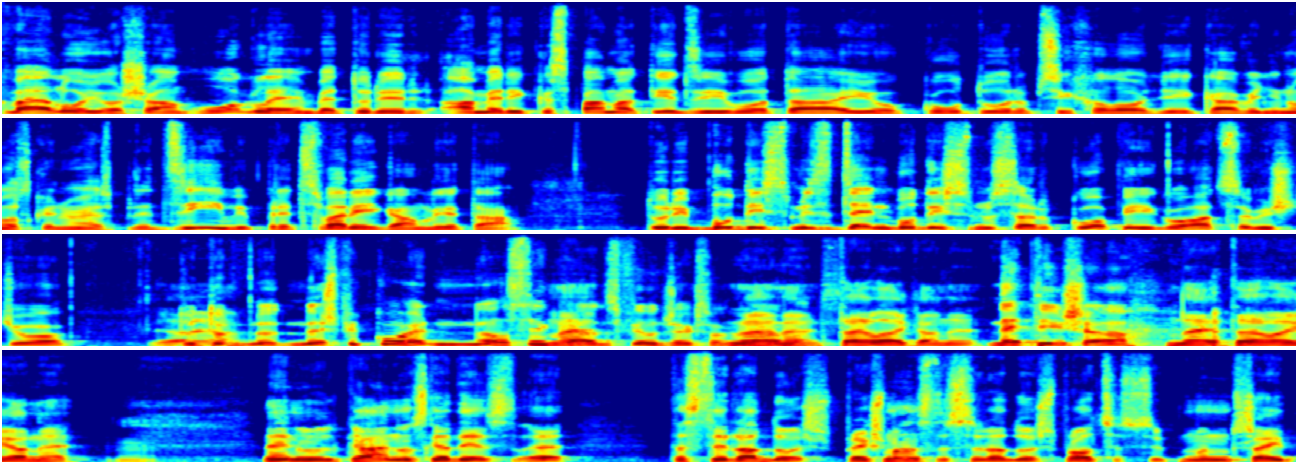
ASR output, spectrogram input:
kvēlojošām oglēm, bet tur ir Amerikas pamatiedzīvotāju kultūra, psiholoģija, kā viņi noskaņojas pret dzīvi, pret svarīgām lietām. Tur ir budisms, dzenbudisms ar kopīgo atsevišķo. Jā, tu jā. tur nešpikoji, nelasīji Nē. kādas Phil Jackson Nē, nē, tajā laikā nē. Netīšā. Nē, tā jau nē. nē nu, kā, nu, skaties, eh, tas ir radošs. Priekš manis tas ir radošs process. Man šeit,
